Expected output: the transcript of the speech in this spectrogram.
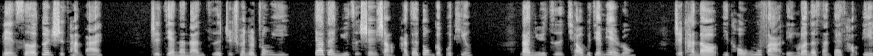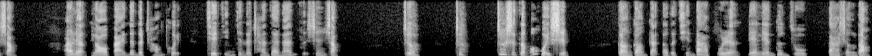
脸色顿时惨白。只见那男子只穿着中衣，压在女子身上，还在动个不停。那女子瞧不见面容，只看到一头乌发凌乱地散在草地上，而两条白嫩的长腿却紧紧地缠在男子身上。这、这、这是怎么回事？刚刚赶到的秦大夫人连连顿足，大声道：“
